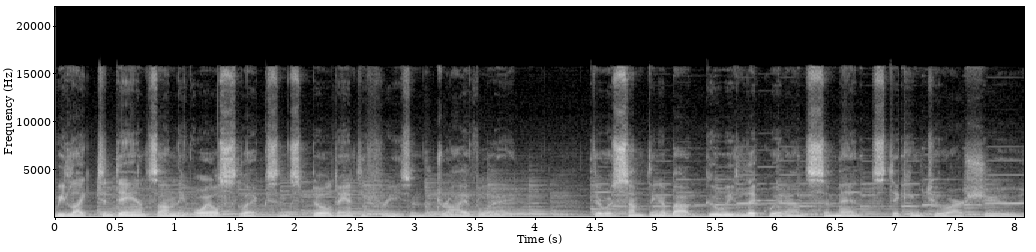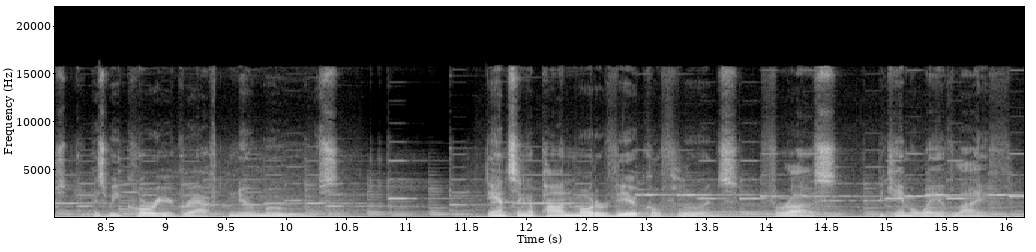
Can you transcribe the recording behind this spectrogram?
We liked to dance on the oil slicks and spilled antifreeze in the driveway. There was something about gooey liquid on cement sticking to our shoes as we choreographed new moves. Dancing upon motor vehicle fluids, for us, became a way of life.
